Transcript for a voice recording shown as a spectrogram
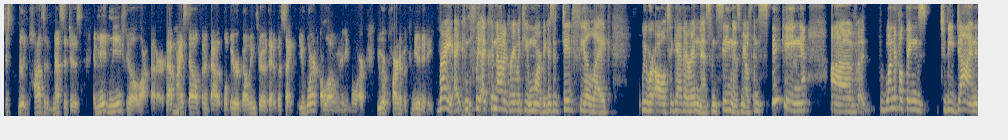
just really positive messages. It made me feel a lot better about mm-hmm. myself and about what we were going through. That it was like you weren't alone anymore. You were part of a community. Right. I completely. I could not agree with you more because it did feel like we were all together in this when seeing those murals. And speaking of wonderful things to be done,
